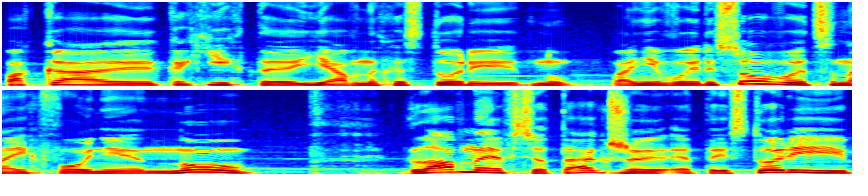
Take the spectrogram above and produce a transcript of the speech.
Пока каких-то явных историй, ну, они вырисовываются на их фоне, но главное все так же это истории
